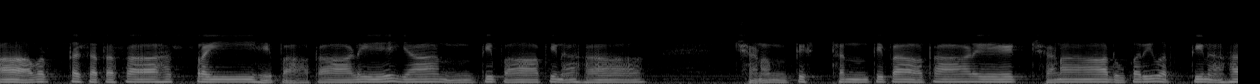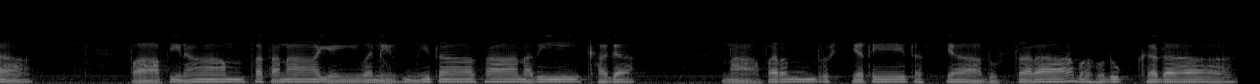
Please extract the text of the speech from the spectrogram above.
आवर्तशतसाहस्रैः पाताळे यान्ति पापिनः। क्षणं तिष्ठन्ति पाताळे क्षणादुपरिवर्तिनः। पापिनां पतनायैव निर्मिता सा नदी खग नापरं दृश्यते तस्या दुस्तरा बहुदुःखदा।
